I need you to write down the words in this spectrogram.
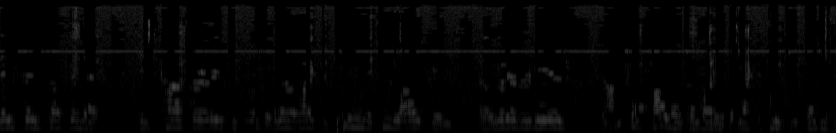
they say something that is contrary to yours, or they don't like the team that you like, and uh, whatever it is, I'm not following somebody that like the Patriots. I'm just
